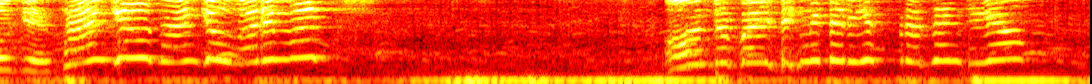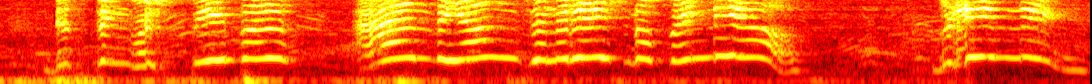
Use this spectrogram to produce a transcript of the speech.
okay thank you thank honorable dignitaries present here distinguished people and the young generation of India. Good evening.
